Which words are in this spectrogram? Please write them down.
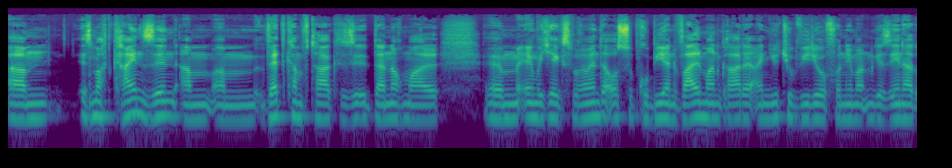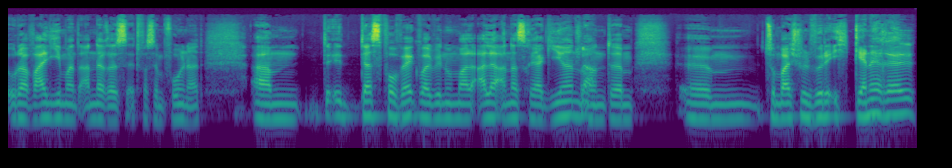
Ähm, es macht keinen Sinn, am, am Wettkampftag dann nochmal ähm, irgendwelche Experimente auszuprobieren, weil man gerade ein YouTube-Video von jemandem gesehen hat oder weil jemand anderes etwas empfohlen hat. Ähm, das vorweg, weil wir nun mal alle anders reagieren. Klar. Und ähm, ähm, zum Beispiel würde ich generell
